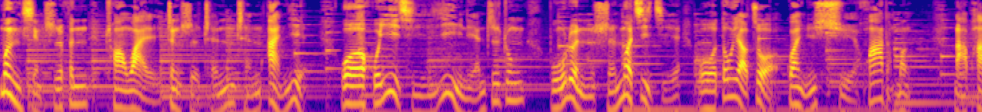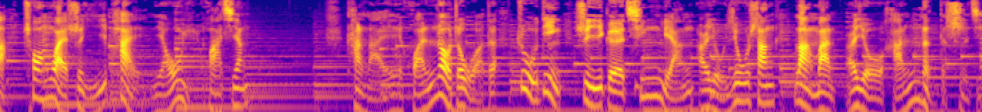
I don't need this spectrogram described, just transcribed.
梦醒时分，窗外正是沉沉暗夜。我回忆起一年之中，不论什么季节，我都要做关于雪花的梦，哪怕窗外是一派鸟语花香。看来环绕着我的，注定是一个清凉而又忧伤、浪漫而又寒冷的世界。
